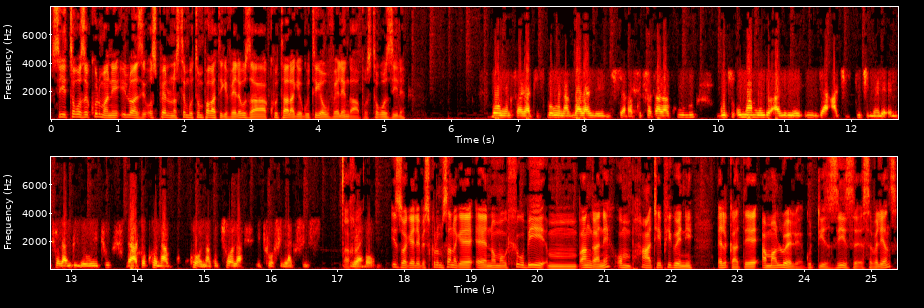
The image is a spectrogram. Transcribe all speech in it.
sithokoze khulumani ilwazi osiphelo nasithemba ukuthi umphakathi-ke vele uzakhuthala-ke ukuthi-ke uvele ngapho sithokozile. Sibonge msakathi sibonge nakubalaleli siyabakhuthatha kakhulu ukuthi uma umuntu alime inja agijimele emtholampilo wethu lapho khona khona kuthola i-prophylaxis ngiyabonga izwakele besikhulumisana-ke eh, noma uhlubi mpangane omphathi ephikweni eligade amalwelwe ku-disease surveillance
